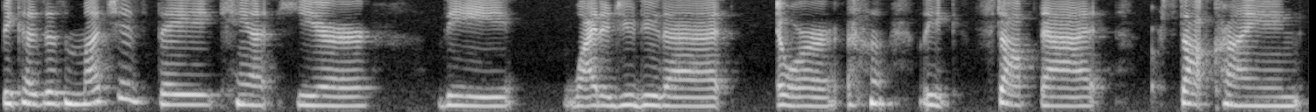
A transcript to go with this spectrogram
because as much as they can't hear the why did you do that or like stop that or stop crying,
